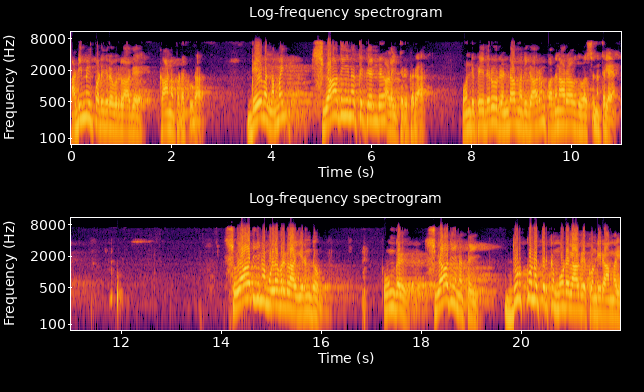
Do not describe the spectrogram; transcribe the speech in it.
அடிமைப்படுகிறவர்களாக காணப்படக்கூடாது. தேவன் நம்மை சுயாதீனத்துக்கென்று அழைத்திருக்கிறார். ஒன்று பேதரு ரெண்டாம் அதிகாரம் பதினாறாவது வசனத்தில் சுயாதீனம் உள்ளவர்களாக இருந்தும் உங்கள் சுயாதீனத்தை துர்க்குணத்திற்கு மூடலாக கொண்டிராமல்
